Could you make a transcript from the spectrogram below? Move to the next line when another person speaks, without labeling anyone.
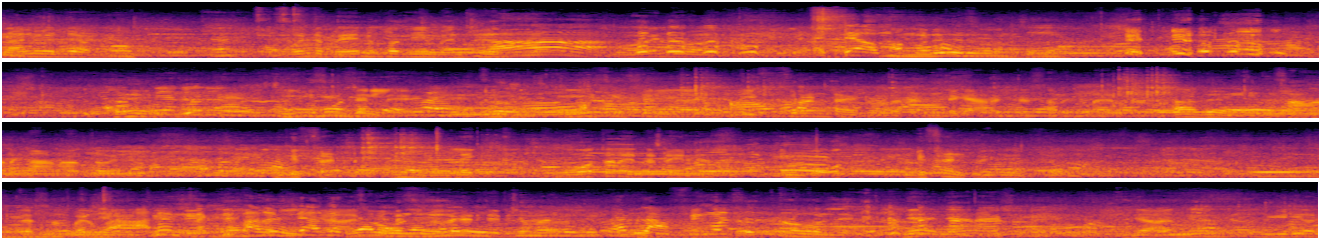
ഞാനും എന്റെ അമ്മ അമ്മന്റെ പേരും പറഞ്ഞ്
അമ്മ
ഈ സീസണിലെ ഈ സീസണിലെ ഡിഫറെന്റ് ആയിട്ടുള്ള രണ്ട് ക്യാരക്ടേഴ്സാണ് ഉണ്ടായിരുന്നത്
അതെ
സാധാരണ കാണാത്ത ഒരു different like both are entertainers in both different
ഞാൻ
ആക്ച്വലി ഞാൻ വീഡിയോ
